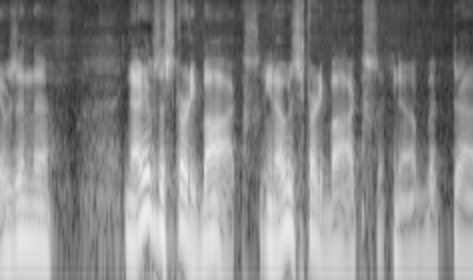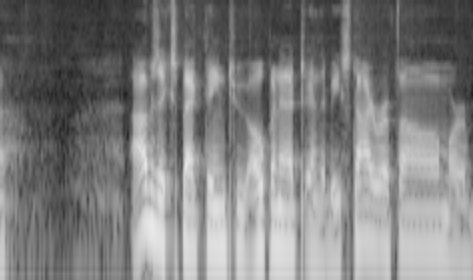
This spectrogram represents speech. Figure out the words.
it was in the now it was a sturdy box. You know, it was a sturdy box. You know, but uh, I was expecting to open it and there'd be styrofoam or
